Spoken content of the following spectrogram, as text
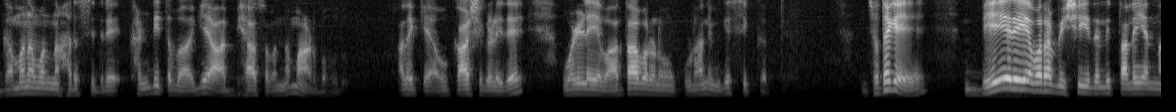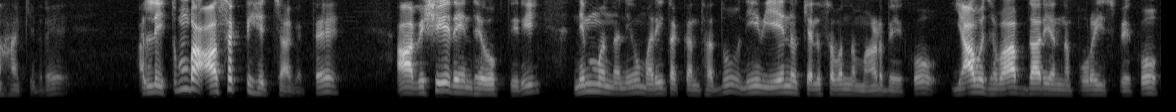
ಗಮನವನ್ನು ಹರಿಸಿದರೆ ಖಂಡಿತವಾಗಿ ಆ ಅಭ್ಯಾಸವನ್ನು ಮಾಡಬಹುದು. ಅದಕ್ಕೆ ಅವಕಾಶಗಳಿದೆ, ಒಳ್ಳೆಯ ವಾತಾವರಣವೂ ಕೂಡ ನಿಮಗೆ ಸಿಕ್ಕತ್ತೆ. ಜೊತೆಗೆ ಬೇರೆಯವರ ವಿಷಯದಲ್ಲಿ ತಲೆಯನ್ನು ಹಾಕಿದರೆ, ಅಲ್ಲಿ ತುಂಬ ಆಸಕ್ತಿ ಹೆಚ್ಚಾಗತ್ತೆ. ಆ ವಿಷಯದ ಹಿಂದೆ ಹೋಗ್ತೀರಿ ನಿಮ್ಮನ್ನು ನೀವು ಮರಿತಕ್ಕಂಥದ್ದು, ನೀವು ಏನು ಕೆಲಸವನ್ನು ಮಾಡಬೇಕು, ಯಾವ ಜವಾಬ್ದಾರಿಯನ್ನು ಪೂರೈಸಬೇಕು,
